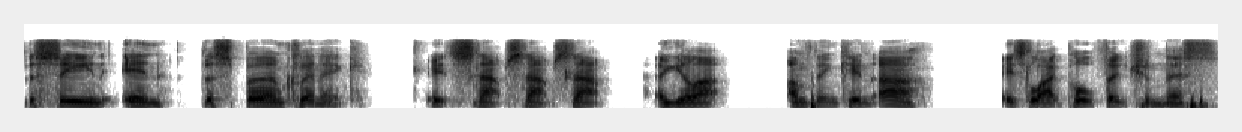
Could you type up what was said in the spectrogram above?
the scene in the sperm clinic. It's snap, snap, snap, and you're like, I'm thinking, ah, it's like Pulp Fiction, this.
